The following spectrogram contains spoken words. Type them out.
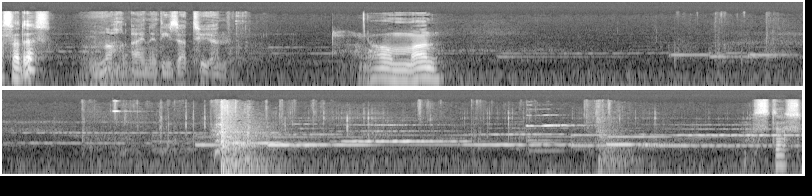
Was war das? Noch eine dieser Türen. Oh Mann. Was ist das?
